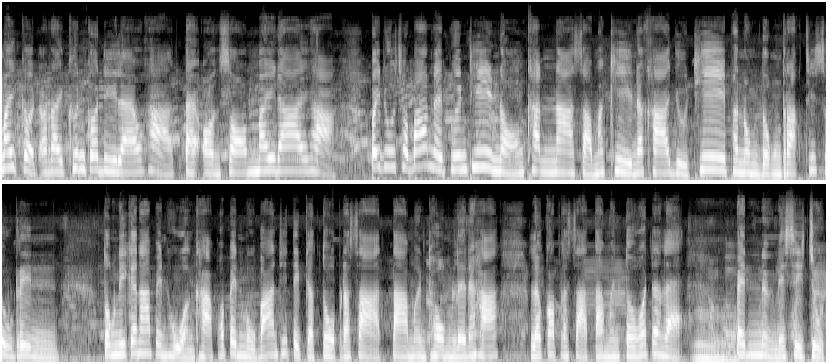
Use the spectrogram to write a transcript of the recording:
ไม่เกิดอะไรขึ้นก็ดีแล้วค่ะ แต่อ่อนซ้อมไม่ได้ค่ะ ไปดูชาวบ้านในพื้นที่หนองคันนาสามัคคีนะคะ อยู่ที่พนมดงรักที่สุรินทร์ตรงนี้ก็น่าเป็นห่วงค่ะ เพราะเป็นหมู่บ้านที่ติดกับตัวปราสาทตาเมือนทมเลยนะคะ แล้วก็ปราสาทตาเมือนโต๊ดนั่นแหละอืมเป็นหนึ่งในสี่จุด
